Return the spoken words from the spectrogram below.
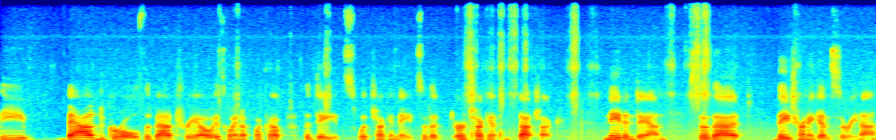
the bad girls, the bad trio, is going to fuck up the dates with Chuck and Nate, so that or Chuck and not Chuck, Nate and Dan, so that they turn against Serena.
